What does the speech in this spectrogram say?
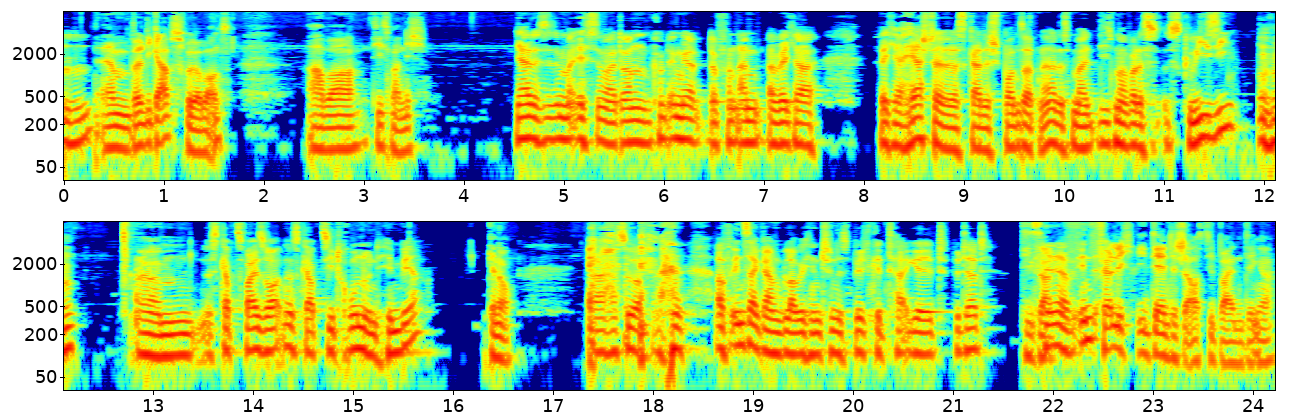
Mhm. Ähm, weil die gab's früher bei uns. Aber diesmal nicht. Ja, das ist immer, ist immer dran, kommt irgendwie davon an, äh, welcher, welcher Hersteller das gerade sponsert, ne? Das mal, diesmal war das Squeezy. Mhm. Ähm, es gab zwei Sorten, es gab Zitrone und Himbeer. Genau. Da hast du auf, auf Instagram, glaube ich, ein schönes Bild getwittert. Die sahen Ja, in- völlig identisch aus, die beiden Dinger.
